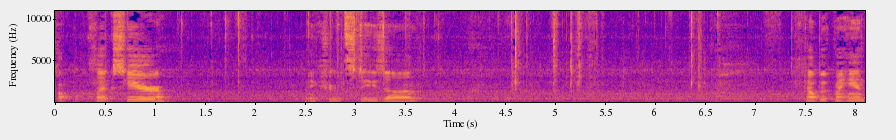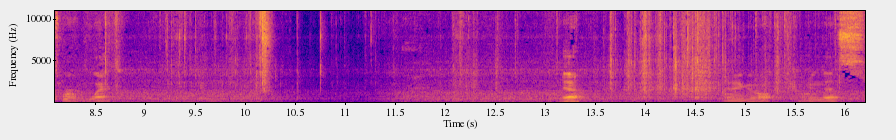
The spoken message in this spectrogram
Couple clicks here. Make sure it stays on. Help if my hands weren't wet. Yeah. There you go. I mean, that's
